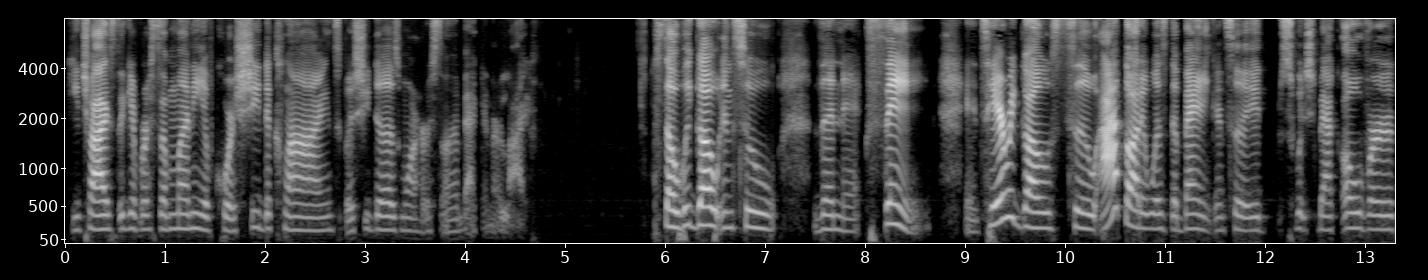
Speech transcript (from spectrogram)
He tries to give her some money. Of course, she declines, but she does want her son back in her life. So we go into the next scene. And Terry goes to, I thought it was the bank until it switched back over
